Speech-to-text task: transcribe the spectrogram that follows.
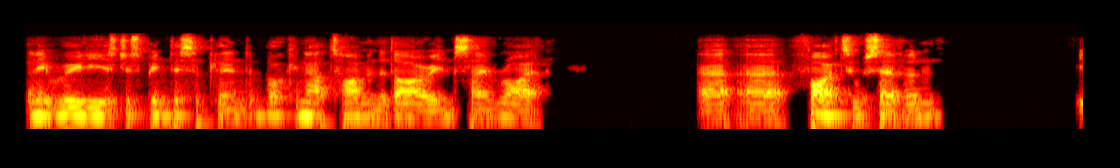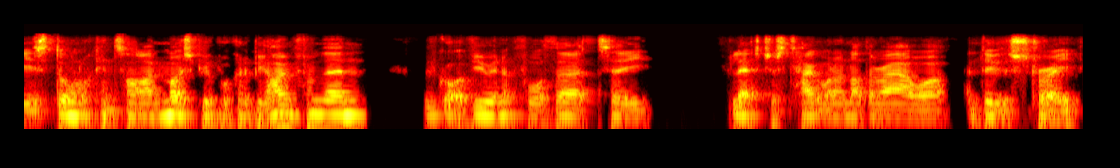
and it really has just been disciplined and blocking out time in the diary and saying, right, uh, uh, five till seven is door knocking time. Most people are going to be home from then. We've got a viewing at four thirty. Let's just tag on another hour and do the street.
